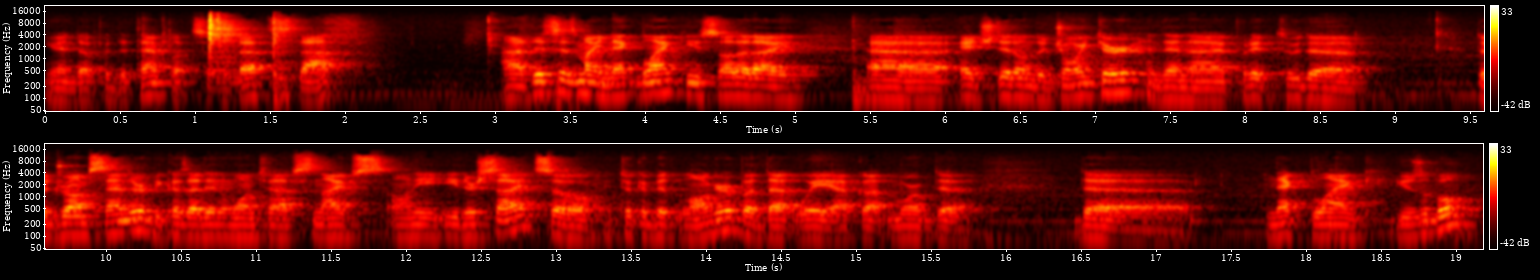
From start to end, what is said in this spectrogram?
you end up with the template. So that's that. Uh, this is my neck blank. You saw that I uh, edged it on the jointer and then I put it through the the drum sander because I didn't want to have snipes on either side so it took a bit longer but that way I've got more of the the neck blank usable.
